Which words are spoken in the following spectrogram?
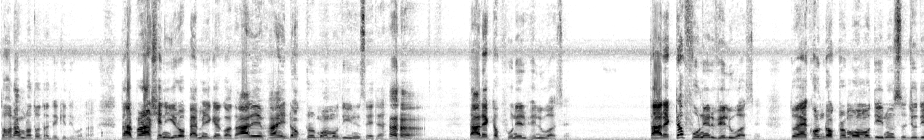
তখন আমরা তো তাদেরকে দেবো না। তারপর আসেন ইউরোপ আমেরিকার কথা। আরে ভাই ডক্টর মোহাম্মদ ইউনুস এটা। তার একটা ফোনের ভ্যালু আছে। তার একটা ফোনের ভ্যালু আছে। তো এখন ডক্টর মোহাম্মদ ইউনুস যদি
